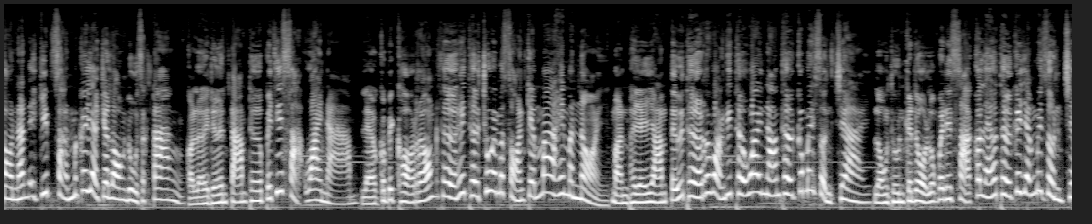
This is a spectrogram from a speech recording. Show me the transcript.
ตอนนั้นไอกิฟสนมันก็อยากจะลองดูสักตั้ง ก็เลยเดินตามเธอไปที่สระว่ายน้ำแล้วก็ไปขอร้องเธอให้เธอช่วยมาสอนแกมมาให้มันหน่อย มันพยายามตื้อเธอระหว่างที่เธอว่ายน้ำเธอก็ไม่สนใจ ลงทุนกระโดดลงไปในสระก็แล้วเธอก็ยังไม่สนใจ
